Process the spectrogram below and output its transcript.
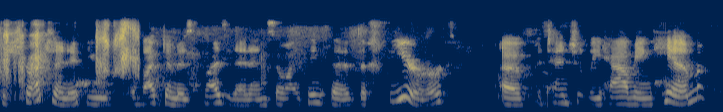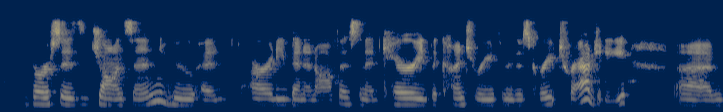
destruction if you elect him as president. And so I think the the fear of potentially having him versus Johnson, who had already been in office and had carried the country through this great tragedy, um,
